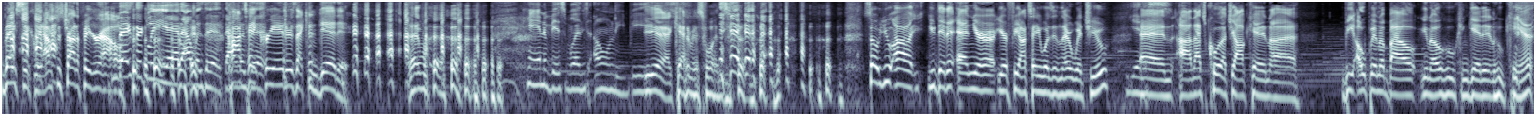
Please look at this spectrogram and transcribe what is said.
Basically, I was just trying to figure out. Basically, yeah, that was it. That was Content it. creators that can get it. Cannabis ones only, bitch. yeah, cannabis ones. so you uh you did it, and your your fiance was in there with you. Yes. And uh, that's cool that y'all can uh, be open about you know who can get in, who can't.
